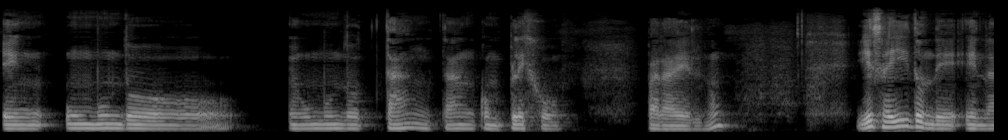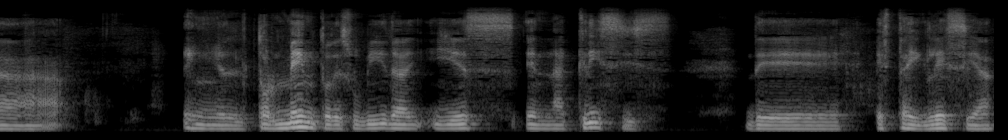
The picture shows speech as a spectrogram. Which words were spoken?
en un mundo en un mundo tan tan complejo para él, ¿no? Y es ahí donde en la en el tormento de su vida y es en la crisis de esta iglesia,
